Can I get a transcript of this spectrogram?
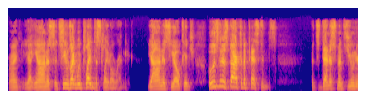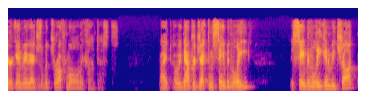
Right? You got Giannis. It seems like we played the slate already. Giannis, Jokic. Who's going to start for the Pistons? If it's Dennis Smith Jr. again, maybe I just withdraw from all of the contests right? Are we now projecting Saben Lee? Is Saben Lee going to be chalk?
